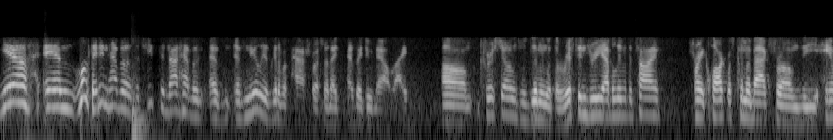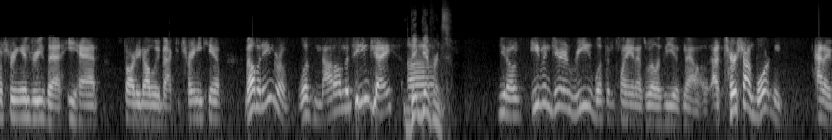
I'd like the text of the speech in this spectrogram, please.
Yeah, and look, they didn't have a. The Chiefs did not have a, as as nearly as good of a pass rush as they as they do now, right? Um, Chris Jones was dealing with a wrist injury, I believe, at the time. Frank Clark was coming back from the hamstring injuries that he had starting all the way back to training camp. Melvin Ingram was not on the team, Jay. Big Uh, difference. you know, even Jarran Reed wasn't playing as well as he is now. Uh, Tershawn Wharton had a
